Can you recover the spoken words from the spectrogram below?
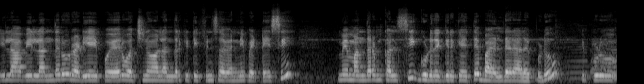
ఇలా వీళ్ళందరూ రెడీ అయిపోయారు. వచ్చిన వాళ్ళందరికీ టిఫిన్స్ అవన్నీ పెట్టేసి మేమందరం కలిసి గుడి దగ్గరికి అయితే బయలుదేరాలి ఇప్పుడు. ఇప్పుడు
